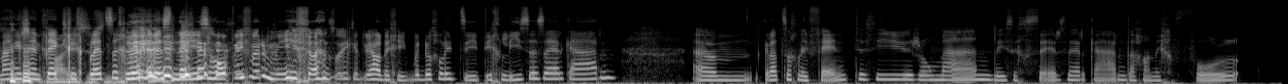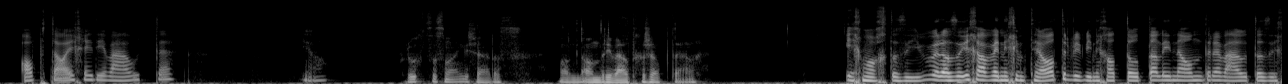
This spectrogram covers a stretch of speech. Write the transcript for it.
Manchmal entdecke ich, ich plötzlich wieder ein neues Hobby für mich. Also irgendwie habe ich immer noch ein bisschen Zeit. Ich lese sehr gerne. Ähm, Gerade so ein bisschen Fantasy-Roman lese ich sehr, sehr gerne. Da kann ich voll abtauchen in die Welten. Ja. Braucht es das manchmal auch, dass mal in eine andere Welt kannst abtauchen ich mache das immer. Also ich auch, wenn ich im Theater bin, bin ich halt total in einer anderen Welt, als ich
